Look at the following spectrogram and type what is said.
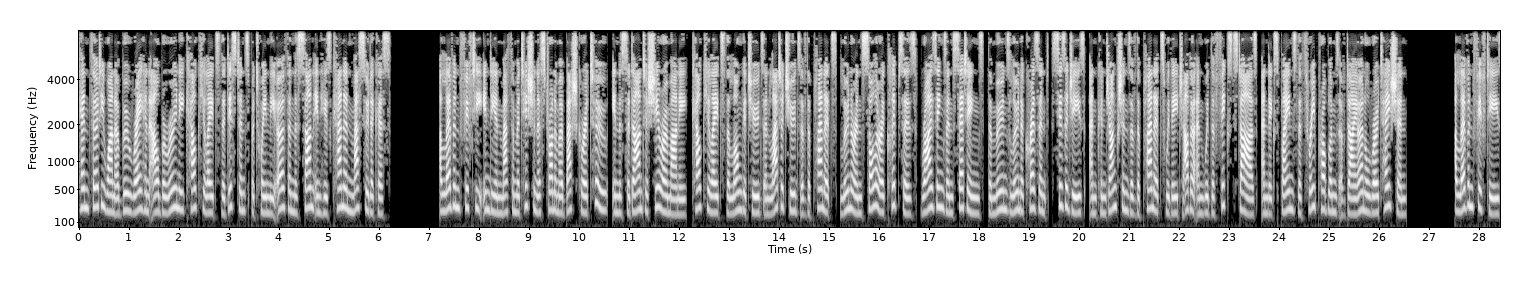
1031 Abu Rayhan al-Biruni calculates the distance between the Earth and the Sun in his Canon Masudicus. 1150 Indian mathematician astronomer Bhaskara II, in the Siddhanta Shiromani, calculates the longitudes and latitudes of the planets, lunar and solar eclipses, risings and settings, the Moon's lunar crescent, syzygies, and conjunctions of the planets with each other and with the fixed stars, and explains the three problems of diurnal rotation. 1150s,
